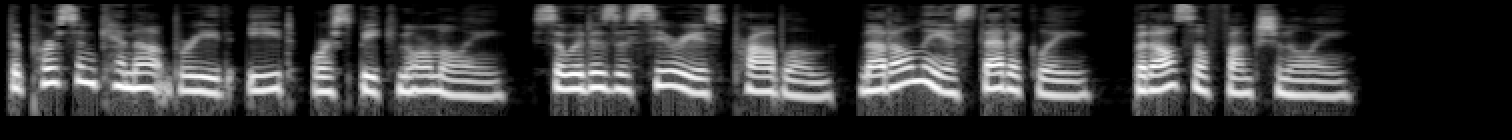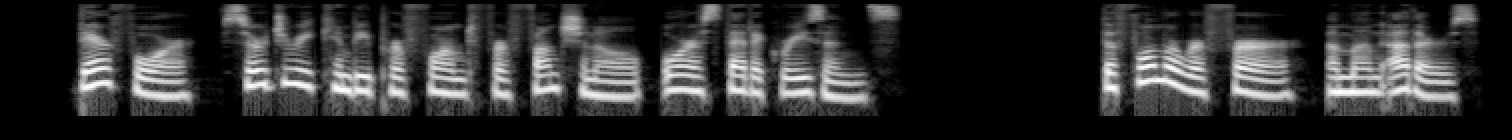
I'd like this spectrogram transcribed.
the person cannot breathe, eat, or speak normally, so it is a serious problem, not only aesthetically, but also functionally. Therefore, surgery can be performed for functional or aesthetic reasons. The former refer, among others,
